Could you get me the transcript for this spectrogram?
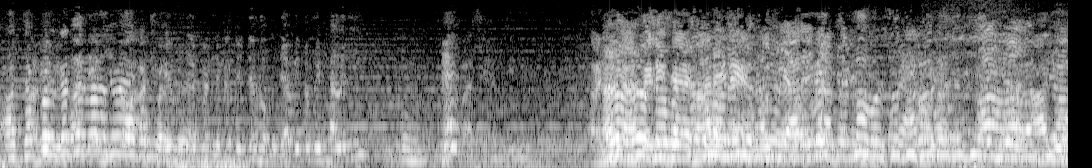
આ ચપ્પલ જોયા કરી. તમને ખ્યાલ હે? હેડો હેડો કેટલા વર્ષોથી આ- હજી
